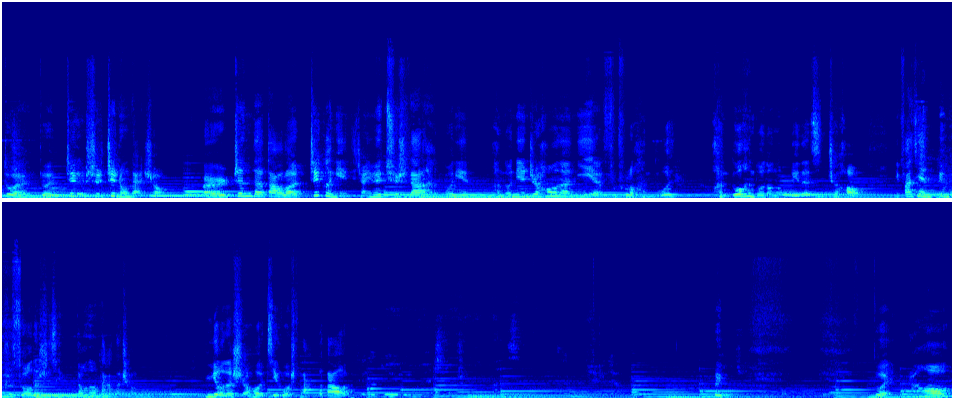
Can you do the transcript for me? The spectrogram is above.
对对，这个是这种感受。而真的到了这个年纪上，因为确实待了很多年，很多年之后呢，你也付出了很多很多很多的努力的之后，你发现并不是所有的事情你都能达得成，你有的时候结果是达不到的。这个对于永远上升。被对，然后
